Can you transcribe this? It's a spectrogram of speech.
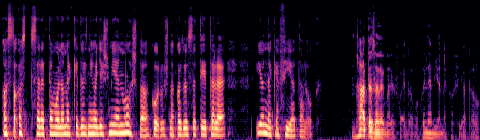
azt, azt szerettem volna megkérdezni, hogy és milyen most a kórusnak az összetétele? Jönnek-e fiatalok? Hát ez a legnagyobb fájdalmak, hogy nem jönnek a fiatalok.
